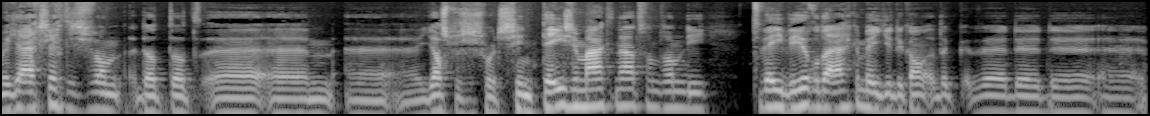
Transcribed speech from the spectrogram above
Wat je eigenlijk zegt is van dat, dat eh, Jaspers een soort synthese maakt van, van die twee werelden eigenlijk. Een beetje de, de, de, de, eh,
